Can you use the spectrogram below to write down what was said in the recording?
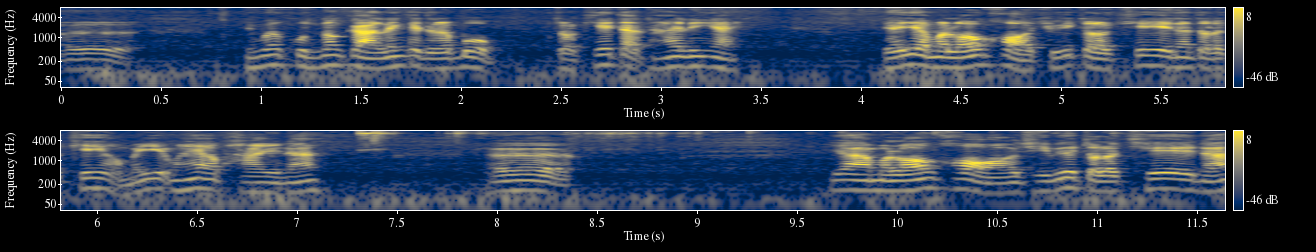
เออในเมื่อคุณต้องการเล่นกับระบบจระเข้จัดให้ได้ไงเดี๋ยวอย่ามาร้องขอชีวิตจระเข้นะจระเข้เขาไม่ไม่ให้อภัยนะ เออ อย่ามาร้องขอชีวิตจระเข้นะ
